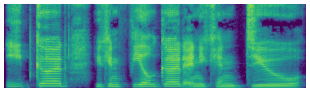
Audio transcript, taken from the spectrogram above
eat good, you can feel good, and you can do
